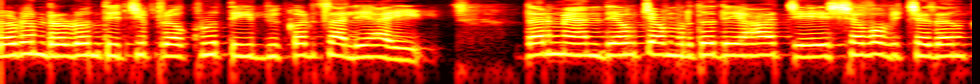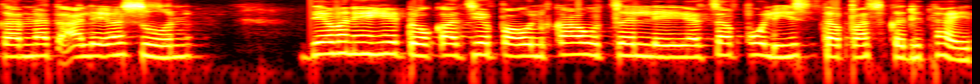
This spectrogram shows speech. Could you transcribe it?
रडून रडून तिची प्रकृती बिकट झाली आहे. दरम्यान देवच्या मृतदेहाचे शवविच्छेदन करण्यात आले असून देवने हे टोकाचे पाऊल का उचलले याचा पोलीस तपास करीत आहेत.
